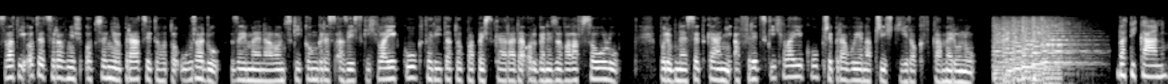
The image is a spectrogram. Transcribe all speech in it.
Svatý otec rovněž ocenil práci tohoto úřadu, zejména loňský kongres azijských lajiků, který tato papežská rada organizovala v Soulu. Podobné setkání afrických lajiků připravuje na příští rok v Kamerunu. Vatikán.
